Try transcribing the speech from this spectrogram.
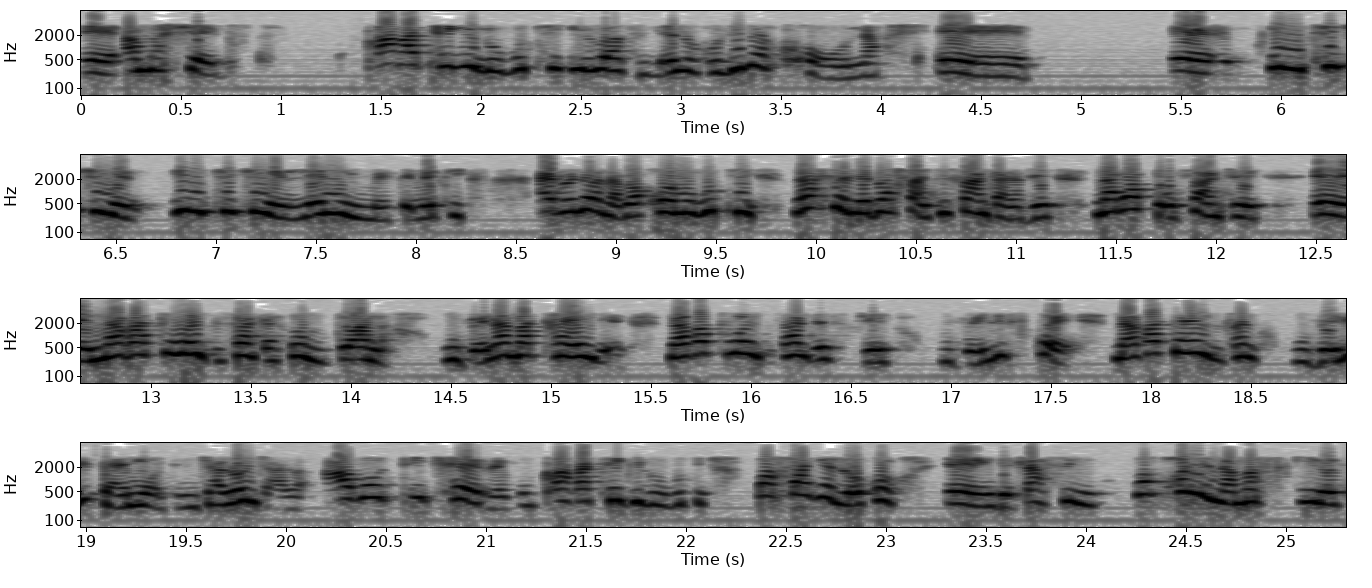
eh, ama-shapes kuqakathekile ukuthi ilwazi lelo libe khona um eh, in teaching and, in teaching and learning mathematics abantwana bakhona ukuthi nasele bafake isandla nje nabadosa nje eh nakathi wenza isandla sozitwana kuvela ama-triangle nakathi wenza isandla esinje kuvela isquare nakathi wenza isandla kuvela i-diamond njalo njalo abotitshere kuqakathekile ukuthi bafake lokho um ngeklasini babone nama-skills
